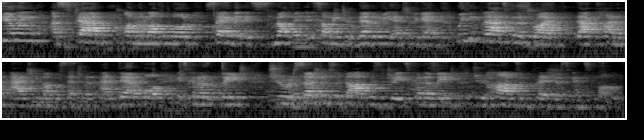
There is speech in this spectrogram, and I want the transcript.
sealing a stab on the Muggle world, saying that it's nothing, it's something to never be entered again. We think that's going to drive that kind of anti-Muggle sentiment, and therefore it's going to lead to resurgence of dark wizardry. It's going to lead to harms and prejudice against Muggles.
